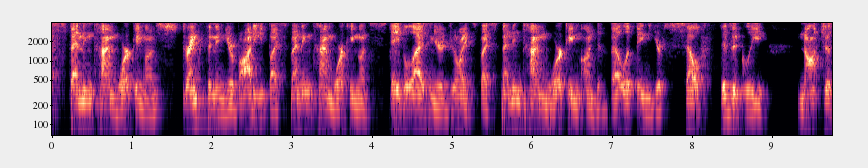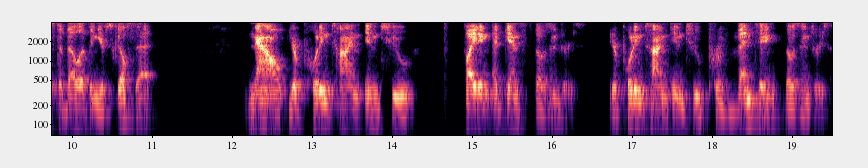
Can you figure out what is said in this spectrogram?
spending time working on strengthening your body, by spending time working on stabilizing your joints, by spending time working on developing yourself physically, not just developing your skill set, now you're putting time into fighting against those injuries. You're putting time into preventing those injuries.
